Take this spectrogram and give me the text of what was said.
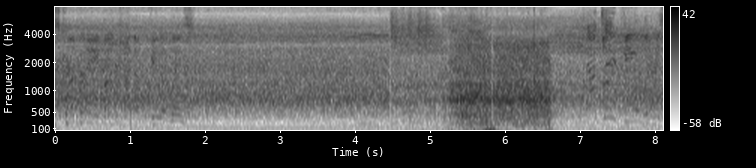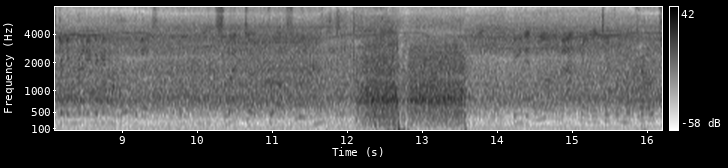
Two's company, but the fielders. That's it. Fielder is getting ready to get a hold of it. Swept across with. He didn't learn that novelty from the coach.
